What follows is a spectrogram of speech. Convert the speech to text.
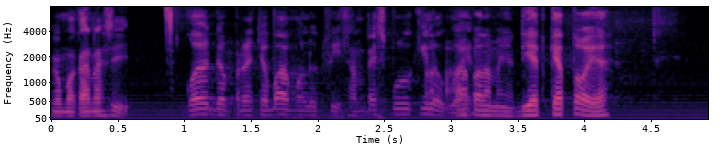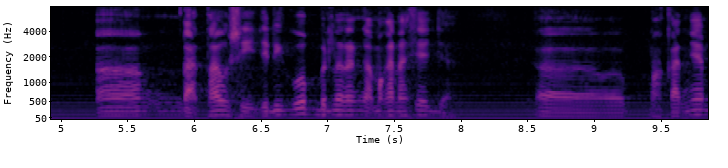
nggak makan nasi Gue udah pernah coba sama Lutfi sampai 10 kilo gue. Apa namanya? Diet keto ya. Eh, nggak tahu sih. Jadi gue beneran nggak makan nasi aja. Eh, makannya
